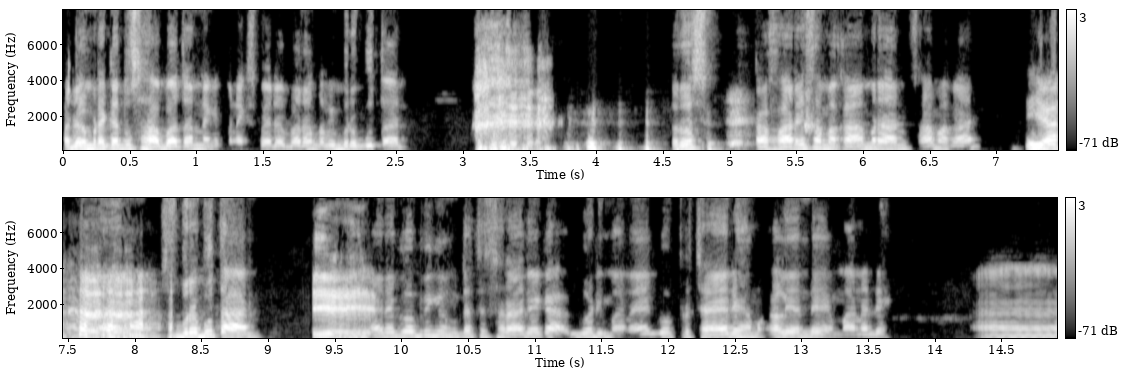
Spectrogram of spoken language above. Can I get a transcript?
padahal mereka tuh sahabatan naik, naik sepeda bareng tapi berebutan. Terus Kak sama Kak Amran sama kan? Iya. Terus berebutan. Iya, iya. Akhirnya gue bingung, tak terserah deh kak, gue di mana ya, gue percaya deh sama kalian deh, yang mana deh. Eh,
